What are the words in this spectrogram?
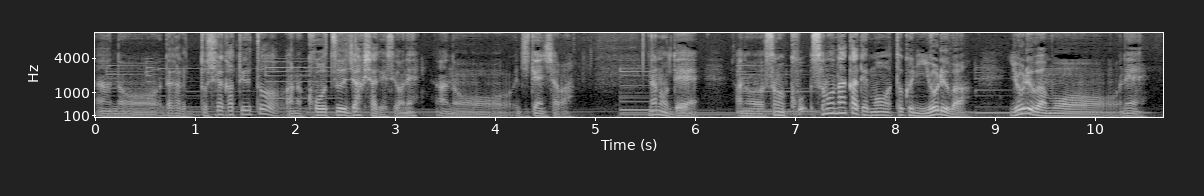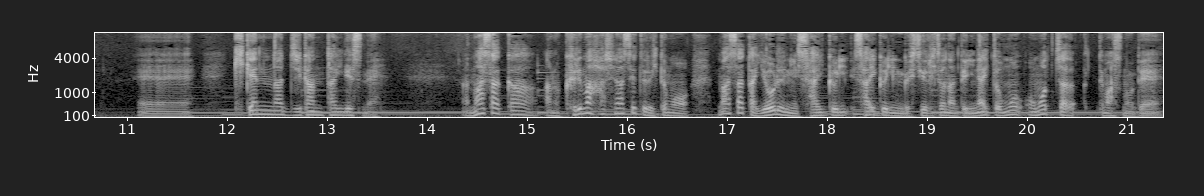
あのだからどちらかというとあの交通弱者ですよねあの自転車は。なのであのそのその中でも特に夜は夜はもうね、えー、危険な時間帯ですね。まさかあの車走らせてる人もまさか夜にサイクリサイクリングしてる人なんていないと思思っちゃってますので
